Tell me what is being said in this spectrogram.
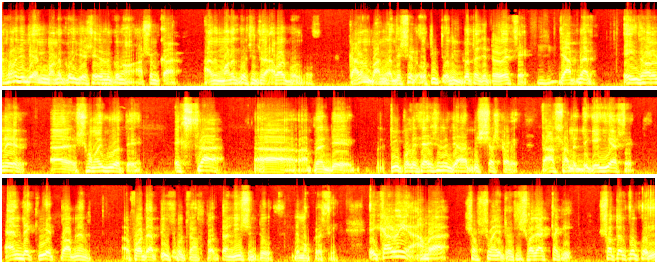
এখনও যদি আমি মনে করি যে সেরকম কোনো আশঙ্কা আমি মনে করছি আবার বলব। কারণ বাংলাদেশের অতীত অভিজ্ঞতা যেটা রয়েছে যে আপনার এই ধরনের সময়গুলোতে এক্সট্রা আপনার যে ডিপলিটাইজেশনে যারা বিশ্বাস করে, তার সামনের দিকে এগিয়ে আসে and they create problem for the peaceful transition to democracy এই কারণেই আমরা সবসময় এটাতে সজাগ থাকি, সতর্ক করি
